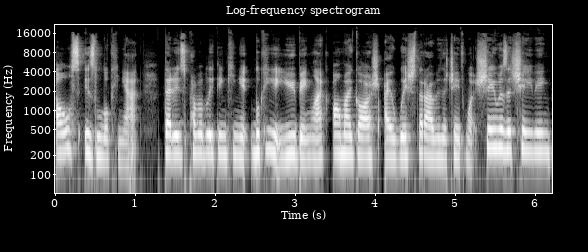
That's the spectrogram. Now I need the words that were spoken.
else is looking at, that is probably thinking it, looking at you being like, oh my gosh, I wish that I was achieving what she was achieving.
